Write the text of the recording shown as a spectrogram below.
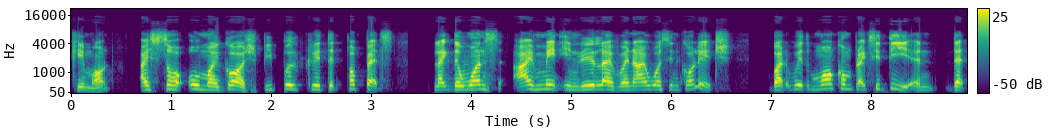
came out i saw oh my gosh people created puppets like the ones i made in real life when i was in college but with more complexity and that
